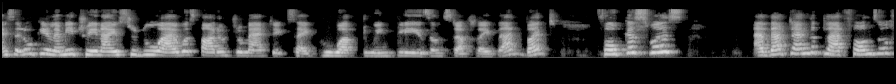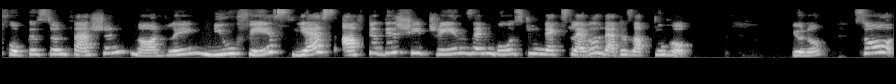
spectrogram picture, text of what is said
I said okay let me train. I used to do I was part of dramatics. I grew up doing plays and stuff like that. But focus was at that time the platforms were focused on fashion modeling new face. Yes after this she trains and goes to next level. That is up to her you know. So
